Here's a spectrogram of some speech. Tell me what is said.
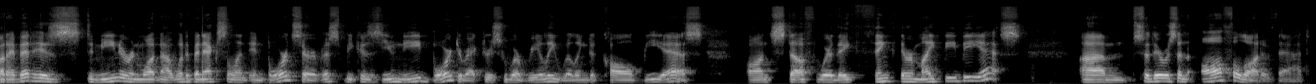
but I bet his demeanor and whatnot would have been excellent in board service because you need board directors who are really willing to call BS on stuff where they think there might be BS. Um, so there was an awful lot of that.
